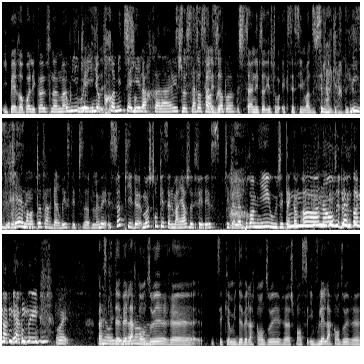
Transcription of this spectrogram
il paiera pas l'école finalement? Oui, Oui. qu'il a promis de payer Ça- leur collège, Ça, puis ça, ça, se c'est un passera épisode, pas. c'est un épisode que je trouve excessivement difficile à regarder. Il aussi. est vraiment tough à regarder, cet épisode-là. Mais ça, puis le- moi, je trouve que c'est le mariage de Phyllis, qui était le premier où j'étais comme, oh non, j'ai de la misère à regarder. Ouais. Parce qu'il devait la reconduire, euh, tu sais, comme il devait la reconduire, euh, je pense, il voulait la reconduire euh,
